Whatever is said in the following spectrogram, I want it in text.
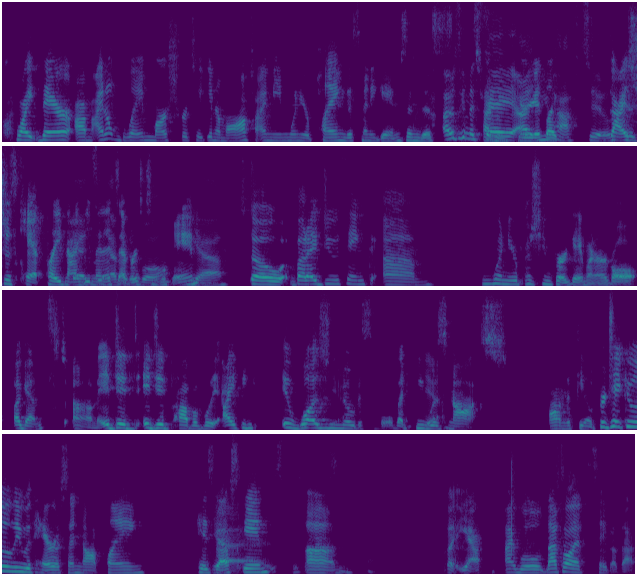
quite there. Um, I don't blame Marsh for taking him off. I mean, when you're playing this many games in this, I was gonna say, period, I, like have to. Guys it's, just can't play 90 minutes inevitable. every single game. Yeah. So, but I do think um, when you're pushing for a game winner goal against, um, it did it did probably. I think it was yeah. noticeable that he yeah. was not on the field, particularly with Harrison not playing his yeah, best game. Um, but yeah, I will. That's all I have to say about that.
